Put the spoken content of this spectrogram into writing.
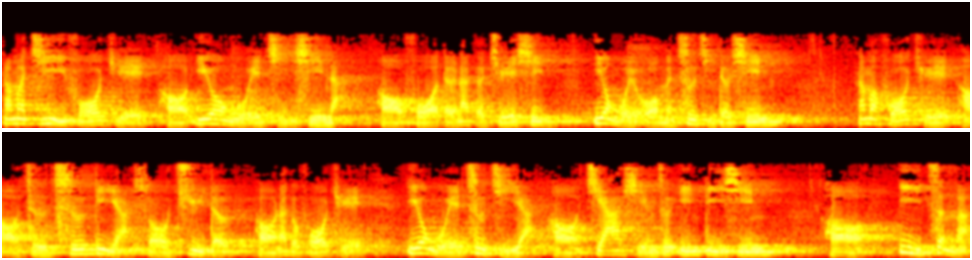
那么即以佛觉哦，用为己心呐哦，佛的那个觉性用为我们自己的心。那么佛觉哦，指吃地啊所具的哦那个佛觉，用为自己呀哦加行之因地心哦，义正啊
